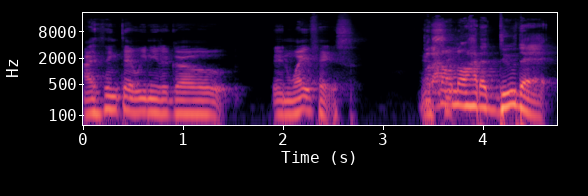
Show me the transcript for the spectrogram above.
I think that we need to go in whiteface. But I don't know how to do that.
